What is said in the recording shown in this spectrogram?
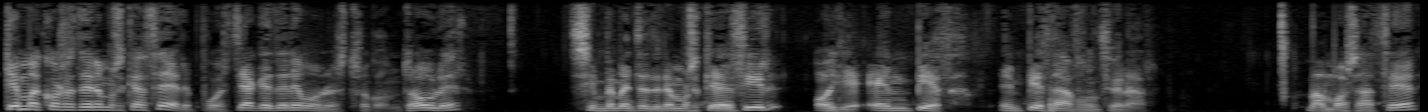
¿Qué más cosas tenemos que hacer? Pues ya que tenemos nuestro controller, simplemente tenemos que decir, oye, empieza, empieza a funcionar. Vamos a hacer,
